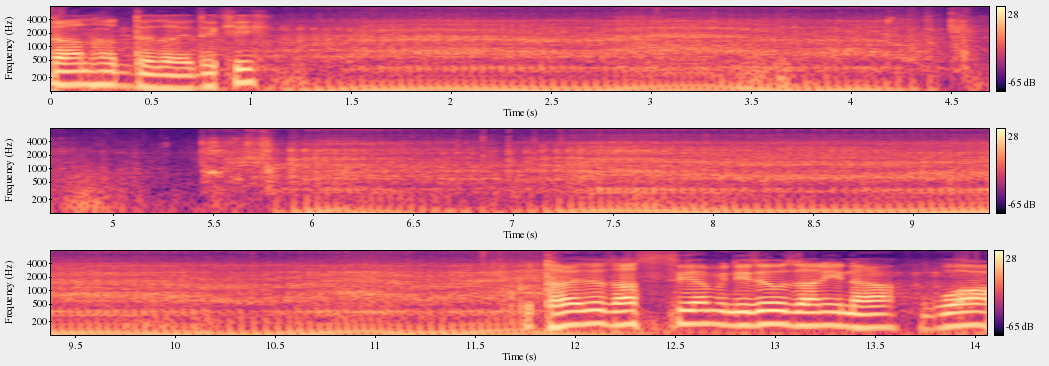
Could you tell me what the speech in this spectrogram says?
ডান হাত দিয়ে যায় দেখি। কোথায় যে যাচ্ছি আমি নিজেও জানি না। ওয়া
